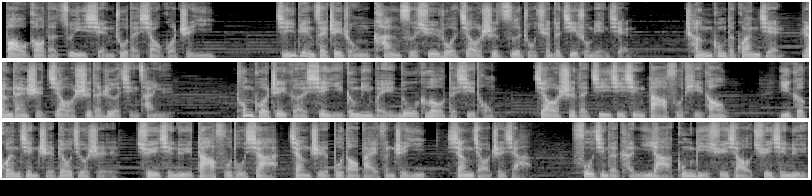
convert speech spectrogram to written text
报告的最显著的效果之一。即便在这种看似削弱教师自主权的技术面前，成功的关键仍然是教师的热情参与。通过这个现已更名为 NuGlo 的系统。”教师的积极性大幅提高，一个关键指标就是缺勤率大幅度下降至不到百分之一。相较之下，附近的肯尼亚公立学校缺勤率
